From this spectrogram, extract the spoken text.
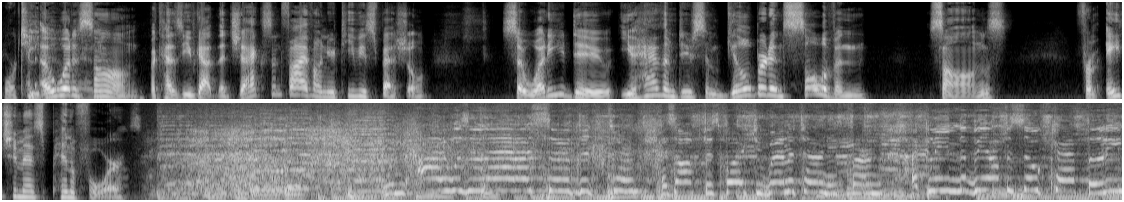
And oh, what a man. song! Because you've got the Jackson Five on your TV special. So what do you do? You have them do some Gilbert and Sullivan songs from HMS Pinafore. When I was a lad, I served the term as office boy to an attorney firm. I cleaned up the office so carefully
